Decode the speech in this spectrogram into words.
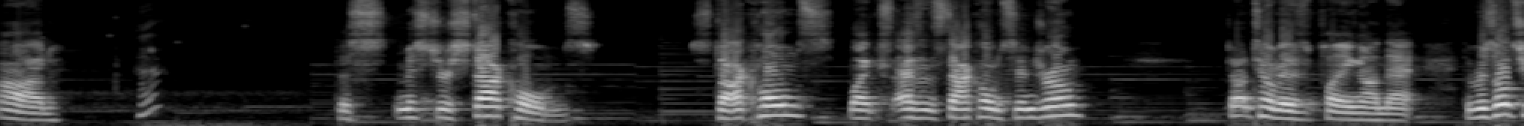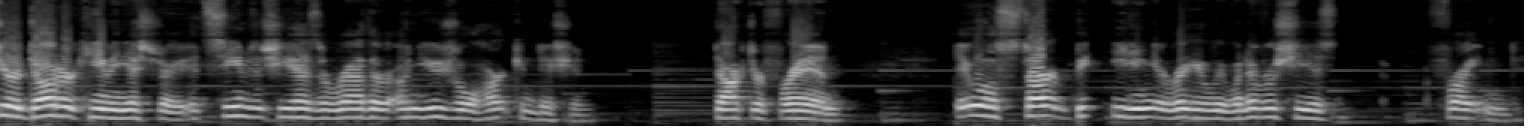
Odd. Huh? This Mr. Stockholm's. Stockholm's? Like, as in Stockholm Syndrome? Don't tell me this is playing on that. The results of your daughter came in yesterday. It seems that she has a rather unusual heart condition. Dr. Fran. It will start eating irregularly whenever she is frightened.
